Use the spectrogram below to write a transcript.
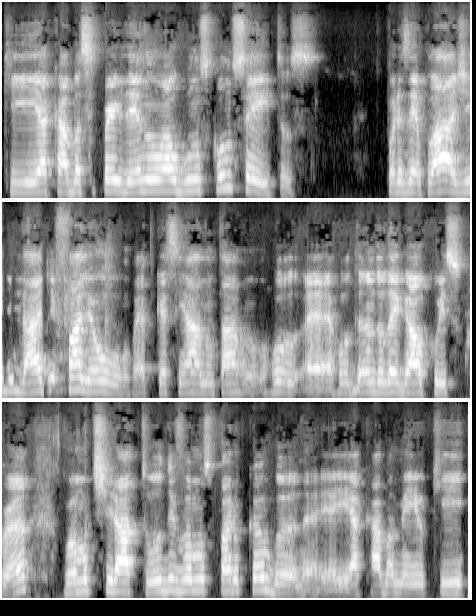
Que acaba se perdendo alguns conceitos. Por exemplo, a agilidade falhou, é porque assim, ah, não está é, rodando legal com o Scrum, vamos tirar tudo e vamos para o Kanban, né? E aí acaba meio que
